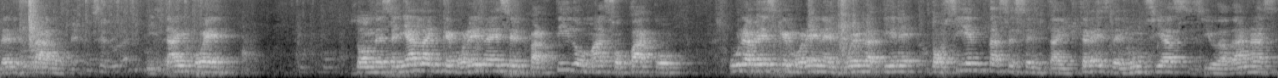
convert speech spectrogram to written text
del Estado, ITAIPUE, donde señalan que Morena es el partido más opaco, una vez que Morena en Puebla tiene 263 denuncias ciudadanas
